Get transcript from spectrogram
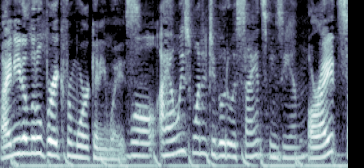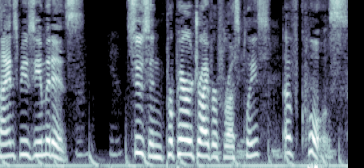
I need a little break from work anyways. Well, I always wanted to go to a science museum. Alright, Science Museum it is. Susan, prepare a driver for us, please. Of course.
